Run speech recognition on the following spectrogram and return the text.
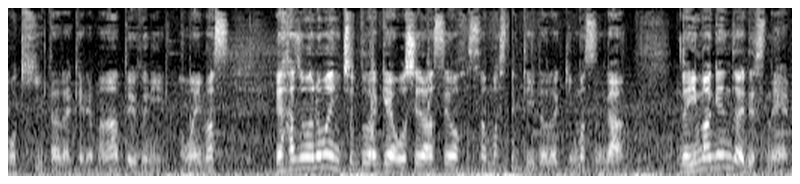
お聞きいただければなというふうに思います、え始まる前にちょっとだけお知らせを挟ませていただきますがで今現在ですね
